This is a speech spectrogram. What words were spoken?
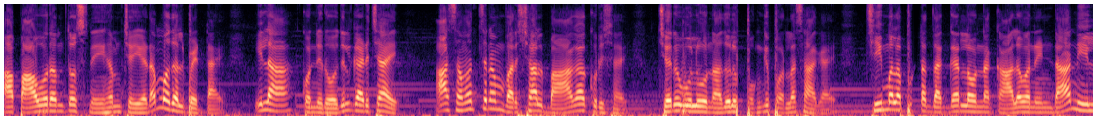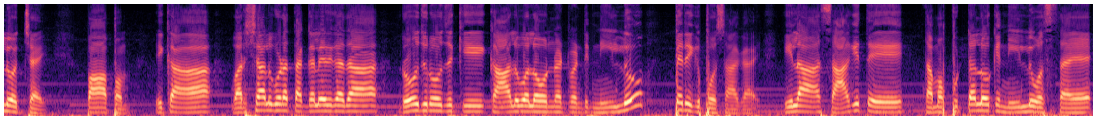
ఆ పావురంతో స్నేహం చేయడం మొదలుపెట్టాయి. ఇలా కొన్ని రోజులు గడిచాయి. ఆ సంవత్సరం వర్షాలు బాగా కురిశాయి. చెరువులు నదులు పొంగి పొర్లసాగాయి. చీమల పుట్ట దగ్గరలో ఉన్న కాలువ నిండా నీళ్ళు వచ్చాయి. పాపం. ఇక వర్షాలు కూడా తగ్గలేదు కదా. రోజు రోజుకి కాలువలో ఉన్నటువంటి నీళ్ళు పెరిగిపోసాగాయి ఇలా సాగితే తమ పుట్టలోకి నీళ్ళు వస్తాయి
